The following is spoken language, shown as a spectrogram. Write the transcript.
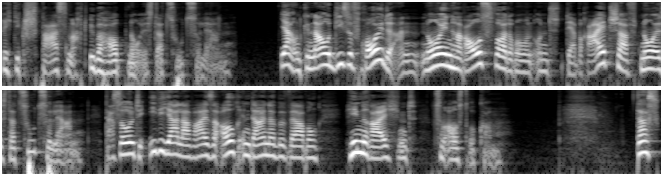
richtig Spaß macht, überhaupt Neues dazu zu lernen. Ja, und genau diese Freude an neuen Herausforderungen und der Bereitschaft, Neues dazu zu lernen, das sollte idealerweise auch in deiner Bewerbung hinreichend zum Ausdruck kommen. Das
